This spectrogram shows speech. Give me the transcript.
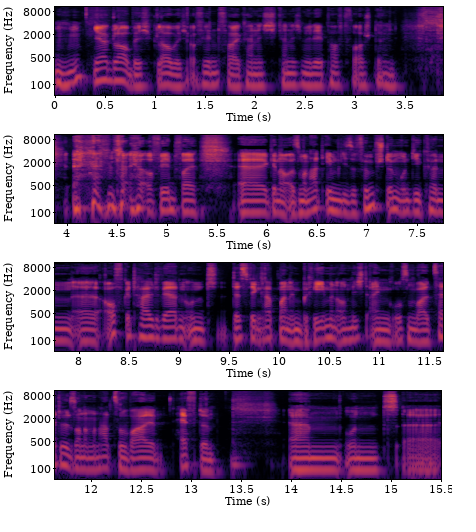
Mhm. Ja, glaube ich, glaube ich. Auf jeden Fall kann ich, kann ich mir lebhaft vorstellen. naja, auf jeden Fall. Äh, genau, also man hat eben diese fünf Stimmen und die können äh, aufgeteilt werden und deswegen hat man in Bremen auch nicht einen großen Wahlzettel, sondern man hat so Wahlhefte. Ähm, und äh,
